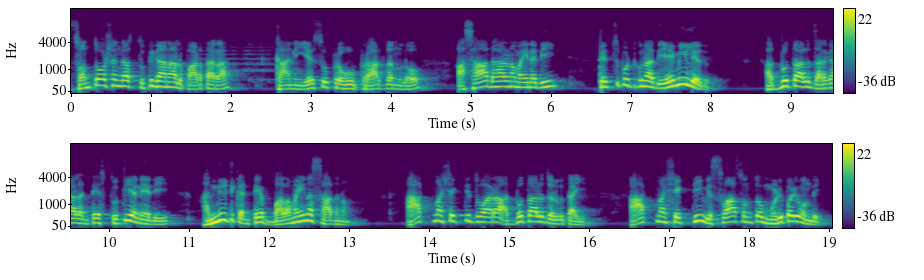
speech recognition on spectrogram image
సంతోషంగా స్థుతిగానాలు పాడతారా? కానీ యేసు ప్రభు ప్రార్థనలో అసాధారణమైనది తెచ్చిపెట్టుకున్నది ఏమీ లేదు. అద్భుతాలు జరగాలంటే స్థుతి అనేది అన్నిటికంటే బలమైన సాధనం. ఆత్మశక్తి ద్వారా అద్భుతాలు జరుగుతాయి. ఆత్మశక్తి విశ్వాసంతో ముడిపడి ఉంది.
